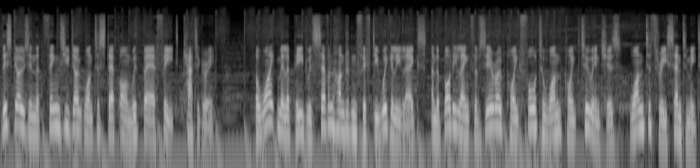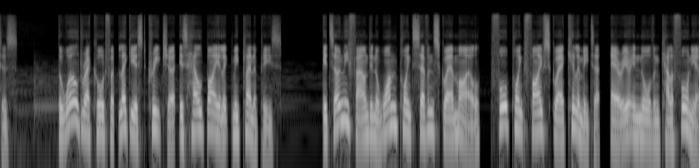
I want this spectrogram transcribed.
This goes in the things you don't want to step on with bare feet category. A white millipede with 750 wiggly legs, and a body length of 0.4 to 1.2 inches, 1 to 3 centimeters. The world record for leggiest creature is held by Illacme plenipes. It's only found in a 1.7 square mile, 4.5 square kilometer, area in Northern California,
